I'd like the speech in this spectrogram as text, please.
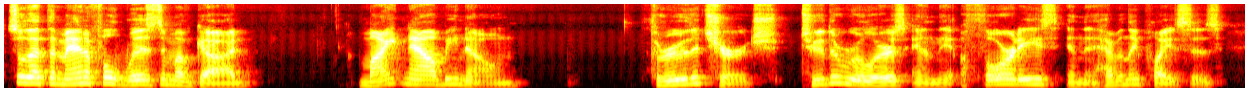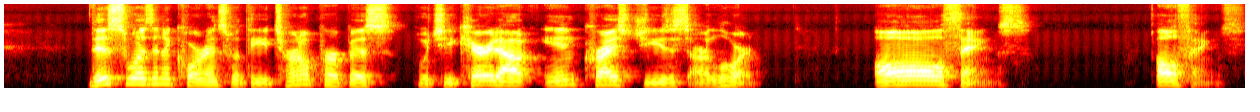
so that the manifold wisdom of God might now be known through the church to the rulers and the authorities in the heavenly places. This was in accordance with the eternal purpose which he carried out in Christ Jesus our Lord. All things, all things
